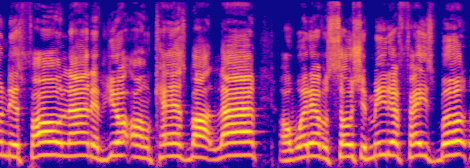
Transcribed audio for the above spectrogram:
on this phone line, if you're on Castbox Live or whatever social media, Facebook,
